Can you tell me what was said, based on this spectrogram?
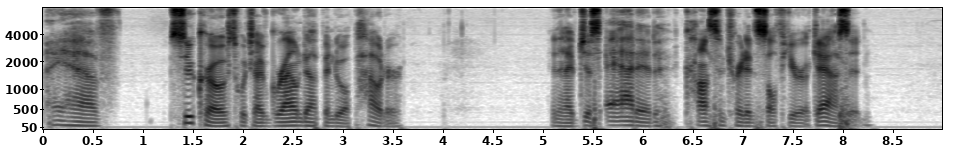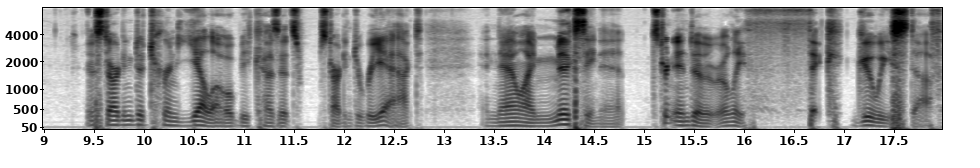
I have sucrose, which I've ground up into a powder, and then I've just added concentrated sulfuric acid. And it's starting to turn yellow because it's starting to react, and now I'm mixing it. It's turning into really thick, gooey stuff,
